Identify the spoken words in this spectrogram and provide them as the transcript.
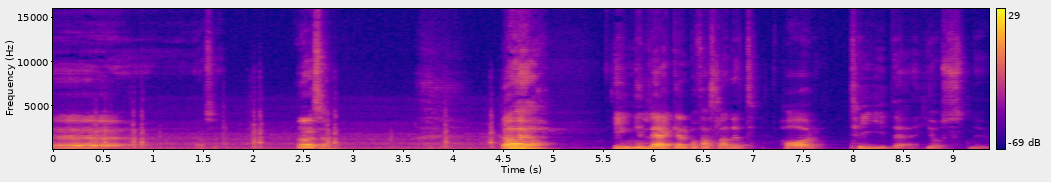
Uh, alltså. alltså. Ja, ja. Ingen läkare på fastlandet har tid just nu,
